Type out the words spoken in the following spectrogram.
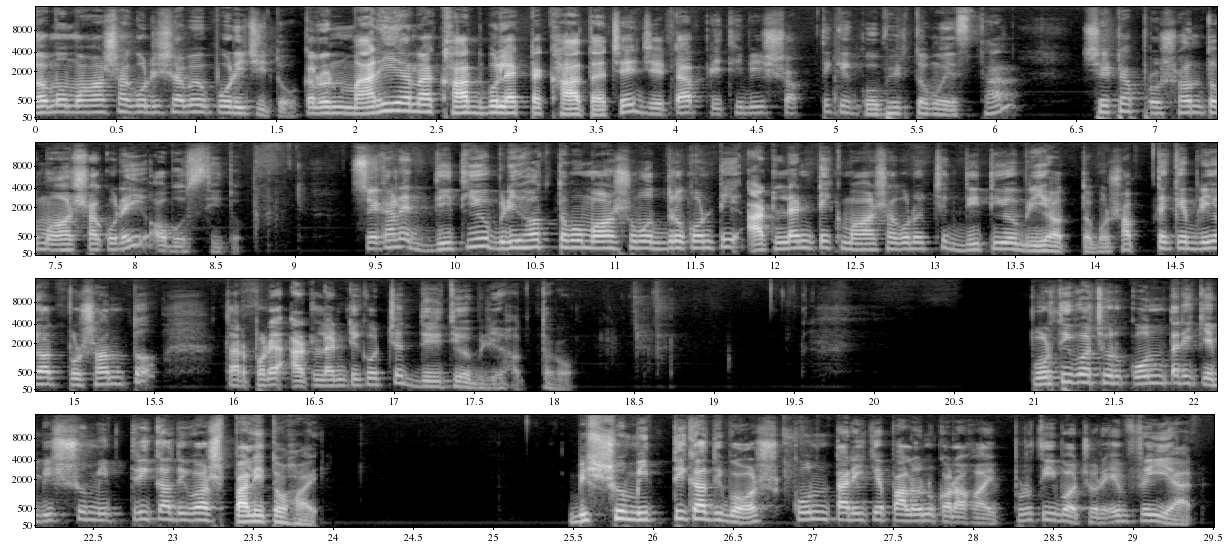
গভীরতম মহাসাগর হিসাবেও পরিচিত। কারণ মারিয়ানা খাত বলে একটা খাত আছে, যেটা পৃথিবীর সব থেকে গভীরতম স্থান, সেটা প্রশান্ত মহাসাগরেই অবস্থিত। সেখানে দ্বিতীয় বৃহত্তম মহাসমুদ্র কোনটি? আটলান্টিক মহাসাগর হচ্ছে দ্বিতীয় বৃহত্তম সব থেকে বৃহৎ প্রশান্ত, তারপরে আটলান্টিক হচ্ছে দ্বিতীয় বৃহত্তম। প্রতি বছর কোন তারিখে বিশ্ব মৃত্তিকা দিবস পালিত হয়? বিশ্ব মৃত্তিকা দিবস কোন তারিখে পালন করা হয়? প্রতি বছর এভরি ইয়ার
